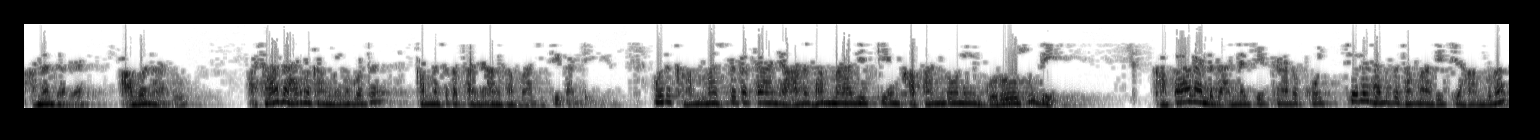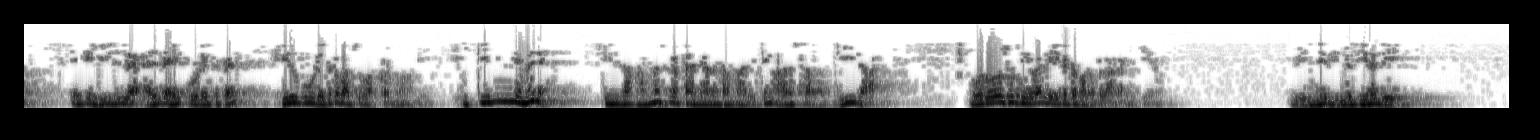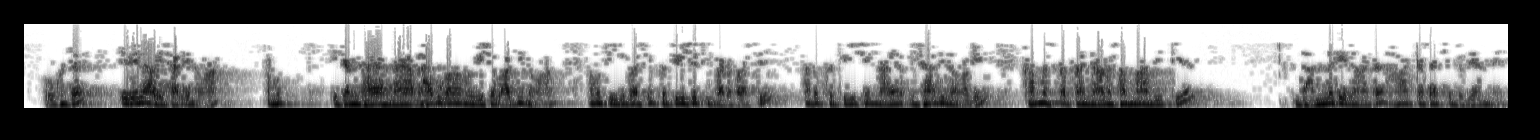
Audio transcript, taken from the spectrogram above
අනදර අවනඩු අසාධාරණකම් වෙනකොට කම්මස්සකතා ඥාන සම්මාදිට්ඨිය ගන්නයි කියන්නේ. මොකද කම්මස්සකතා ඥාන සම්මාදිට්ඨියෙන් කපන්න ඕනේ ගොරෝසු දේ. කපා ගන්න දන්නේ නැති එකට කොච්චර සමත සම්මාදිට්ඨිය හම්බුණත් ඒක හිල්ල ඇල්ල හි කුඩයකට හිල් කුඩයකට වසුවක් කරනවා වගේ. හිතින්නෙම නැහැ. ඒ නිසා කම්මස්සකතා ඥාන සම්මාදිට්ඨියෙන් අරසාවක් දීලා ගොරෝසු දේවල් ඒකට බලපලා ගන්න කියනවා. වෙන්නේ වෙන්න තියෙන දේ. ඔකට ඒ වෙලාවේ සැලෙනවා. නමුත් ඒ කියන්නේ ණය ණය අදහපු ගමන් විෂ වදිනවා. නමුත් ඊට පස්සේ ප්‍රතිවිෂ තිබ්බට පස්සේ අර ප්‍රතිවිෂෙන් ණය විසාදිනවා වගේ කම්මස්කප්ප ඥාන සම්මාදිට්ඨිය දන්න කෙනාට heart attack එක දෙන්නේ නැහැ.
